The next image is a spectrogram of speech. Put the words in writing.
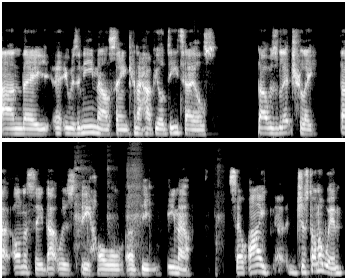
and they it was an email saying, "Can I have your details that was literally that. Honestly, that was the whole of the email. So I just on a whim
